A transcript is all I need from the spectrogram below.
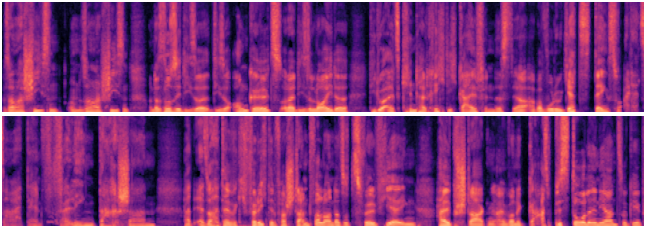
sollen wir schießen und sollen wir schießen. Und das sind so diese, diese Onkels oder diese Leute, die du als Kind halt richtig geil findest, ja, aber wo du jetzt denkst, so, Alter, sag mal, hat der einen völligen Dachschaden? Hat, also hat der wirklich völlig den Verstand verloren, da so zwölfjährigen Halbstarken einfach eine Gaspistole in die Hand zu geben?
